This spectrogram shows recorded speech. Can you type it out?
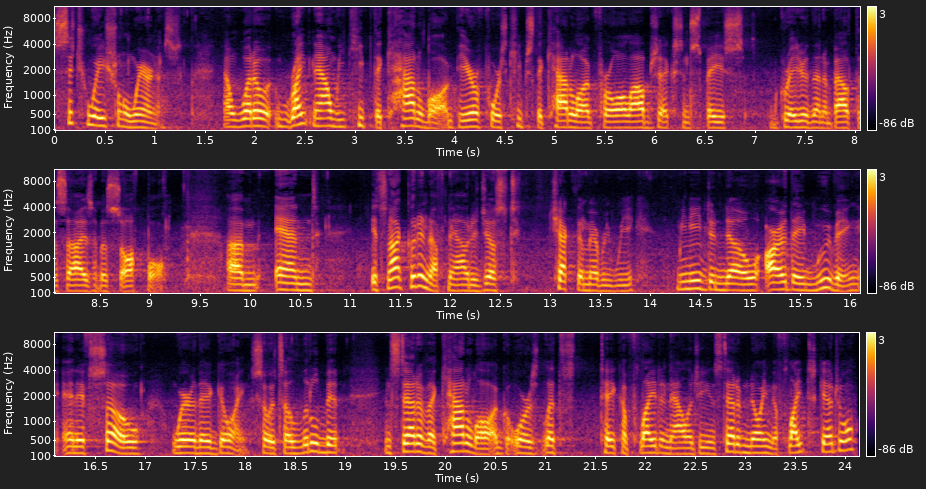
situational awareness. Now, what, uh, right now we keep the catalog, the Air Force keeps the catalog for all objects in space greater than about the size of a softball. Um, and it's not good enough now to just check them every week we need to know are they moving, and if so, where are they going? So it's a little bit, instead of a catalog, or let's take a flight analogy, instead of knowing the flight schedule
